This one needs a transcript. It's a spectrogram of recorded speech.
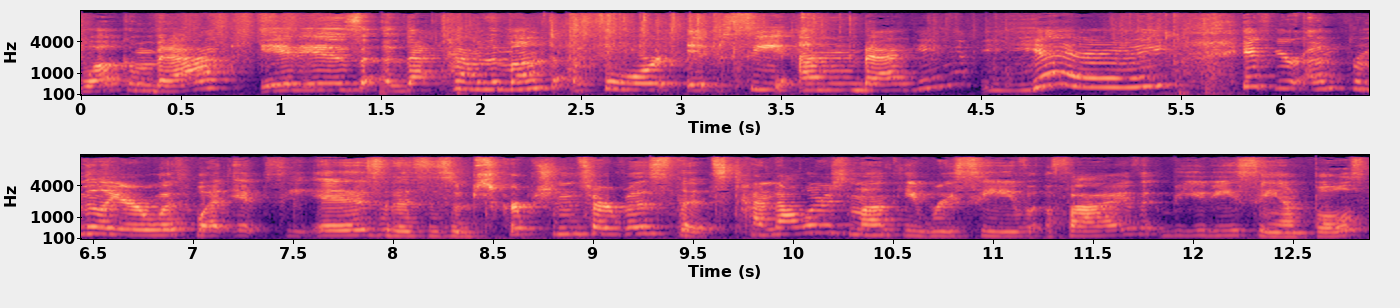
welcome back. It is that time of the month for Ipsy Unbagging. Yay! If you're unfamiliar with what Ipsy is, it is a subscription service that's $10 a month. You receive five beauty samples,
